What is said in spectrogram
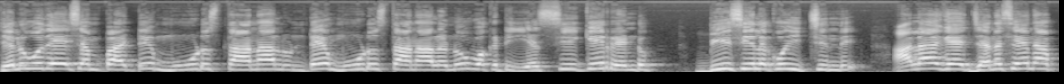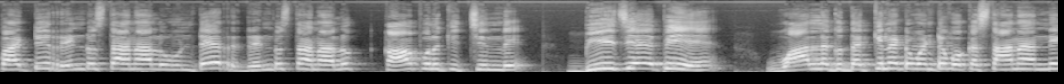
తెలుగుదేశం పార్టీ మూడు స్థానాలు ఉంటే మూడు స్థానాలను ఒకటి ఎస్సీకి రెండు బీసీలకు ఇచ్చింది. అలాగే జనసేన పార్టీ రెండు స్థానాలు ఉంటే రెండు స్థానాలు కాపులకు ఇచ్చింది బీజేపీ వాళ్ళకు దక్కినటువంటి ఒక స్థానాన్ని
